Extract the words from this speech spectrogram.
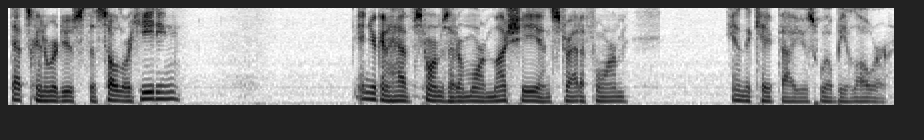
that's going to reduce the solar heating. And you're going to have storms that are more mushy and stratiform, and the CAPE values will be lower.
